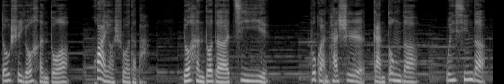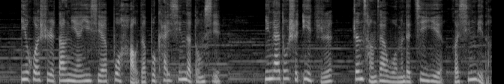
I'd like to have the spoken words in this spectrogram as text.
都是有很多话要说的吧，有很多的记忆，不管他是感动的、温馨的。亦或是当年一些不好的、不开心的东西，应该都是一直珍藏在我们的记忆和心里的。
